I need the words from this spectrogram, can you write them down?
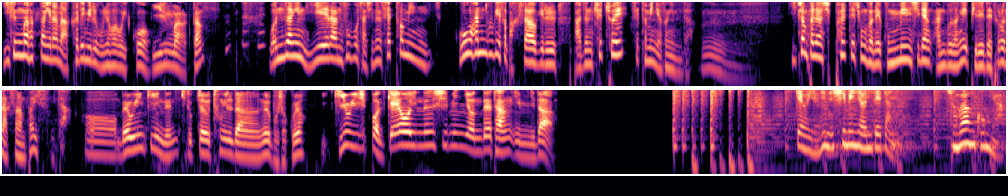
이승만 학당이라는 아카데미를 운영하고 있고 이승만 학당? 원장인 이해란 후보 자신은 세터민이고 한국에서 박사학위를 받은 최초의 세터민 여성입니다. 음. 2008년 18대 총선에 국민실향 안보당의 비례대표로 낙선한 바 있습니다. 어, 매우 인기 있는 기독자유 통일당을 보셨고요. 이- 기호 20번 깨어있는 시민연대당입니다. 깨어있는 시민연대당 중앙공약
